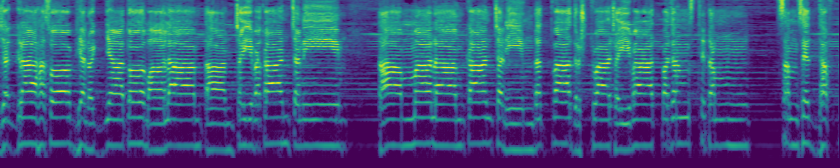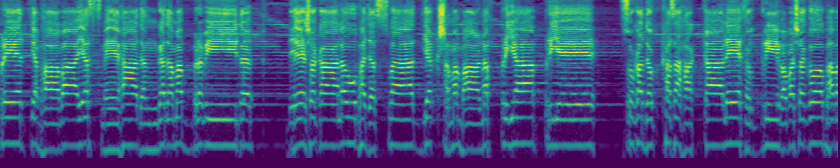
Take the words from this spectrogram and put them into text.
जग्राहसोऽभ्यनुज्ञातो मालाम् ताम् चैव काञ्चनीम्। ताम् मालाम् काञ्चनीम् दत्त्वा दृष्ट्वा चैवात्मजम् स्थितम्। संसिद्धः प्रेत्य भावाय स्नेहादङ्गदमब्रवीत्। देशकालौ भजस्वाद्य क्षममाणः प्रिया प्रिये सुखदुःखसः काले सुग्रीववशगो भव।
